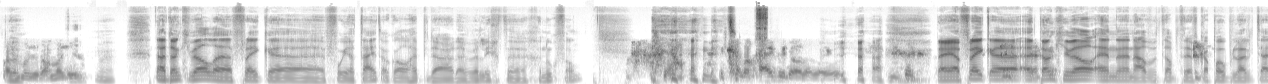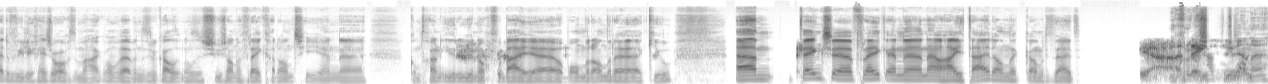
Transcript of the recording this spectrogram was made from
Maar dat moet ik allemaal zien. Ja. Nou, dankjewel uh, Freek uh, voor jouw tijd. Ook al heb je daar uh, wellicht genoeg van. ja, ik kan nog vijf uur dollar ja. Nou ja, Freek, dankjewel. En nou, wat dat betreft qua populariteit hoeven jullie geen zorgen te maken. Want we hebben natuurlijk altijd nog de Suzanne Freek garantie. En komt gewoon iedere uur nog voorbij op onder andere Q. Um, thanks Freek en nou, haal je tijd dan de komende tijd. Ja. Suzanne, hè?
